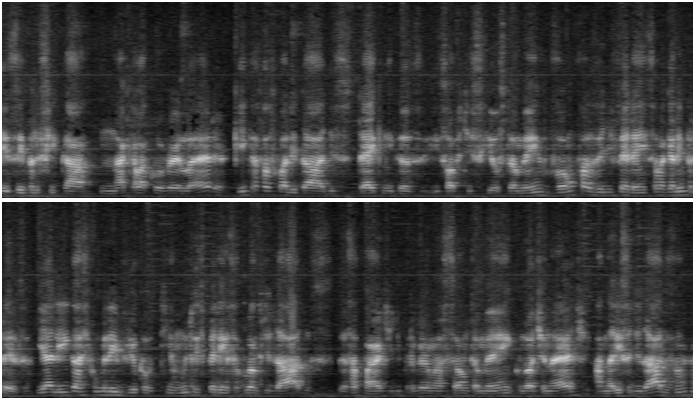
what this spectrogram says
exemplificar naquela cover letter o que, que essas qualidades técnicas e soft skills também vão fazer diferença naquela empresa. E ali, acho que como ele viu que eu tinha muita experiência com banco de dados, dessa parte de programação também, com .NET, analista de dados, né?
